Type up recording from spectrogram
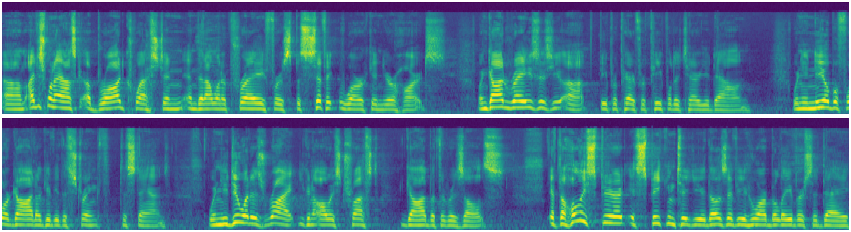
um, I just want to ask a broad question and then I want to pray for a specific work in your hearts. When God raises you up, be prepared for people to tear you down. When you kneel before God, I'll give you the strength to stand. When you do what is right, you can always trust God with the results. If the Holy Spirit is speaking to you, those of you who are believers today,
